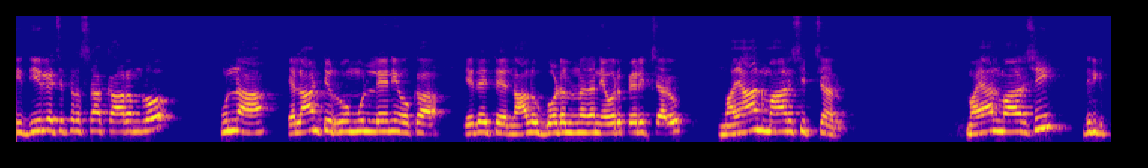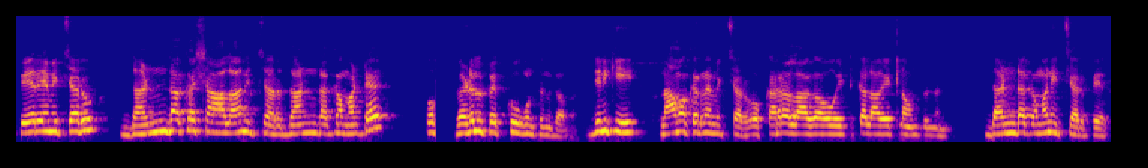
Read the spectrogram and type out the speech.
ఈ దీర్ఘ చతురస్రాకారంలో ఉన్న ఎలాంటి రూములు లేని ఒక ఏదైతే నాలుగు గోడలు ఉన్నదని ఎవరు పేరు ఇచ్చారు మయాన్ మహర్షి ఇచ్చారు. మయాన్ మహర్షి దీనికి పేరేమిచ్చారు? దండకశాల అని ఇచ్చారు. దండకం అంటే ఒక వెడల్పు ఎక్కువగా ఉంటుంది కాబట్టి. దీనికి నామకరణం ఇచ్చారు. ఓ కర్రలాగా ఓ ఇటుకలాగా ఇట్లా ఉంటుందని. దండకం అని ఇచ్చారు పేరు.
